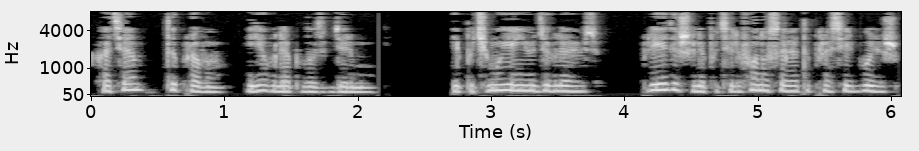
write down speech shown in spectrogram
Хотя, ты права, я вляпалась в дерьмо. И почему я не удивляюсь? Приедешь или по телефону совета просить будешь?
